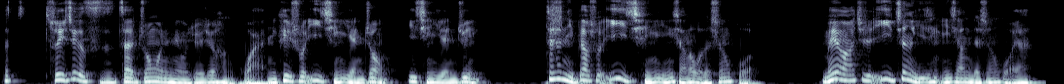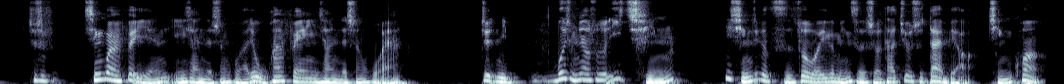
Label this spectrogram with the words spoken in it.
那所以这个词在中文里面，我觉得就很怪。你可以说疫情严重、疫情严峻，但是你不要说疫情影响了我的生活。没有啊，就是疫症影影响你的生活呀，就是新冠肺炎影响你的生活呀，就武汉肺炎影响你的生活呀。就你为什么要说疫情？疫情这个词作为一个名词的时候，它就是代表情况，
